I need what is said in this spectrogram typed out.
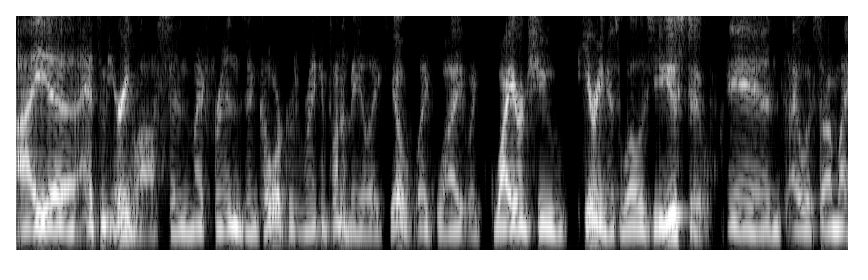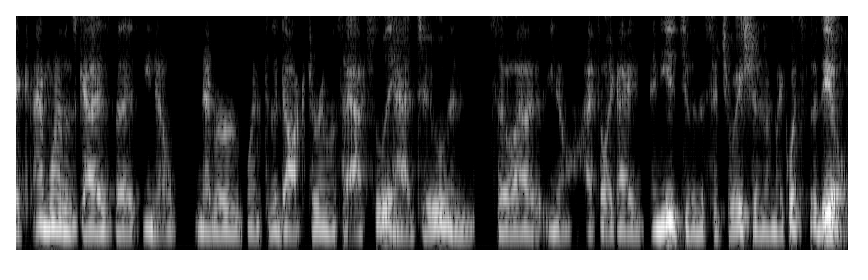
I uh, had some hearing loss, and my friends and coworkers were making fun of me, like, "Yo, like, why, like, why aren't you hearing as well as you used to?" And I was, so I'm like, I'm one of those guys that you know never went to the doctor unless I absolutely had to, and so I, you know, I felt like I, I needed to in this situation. I'm like, "What's the deal?"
